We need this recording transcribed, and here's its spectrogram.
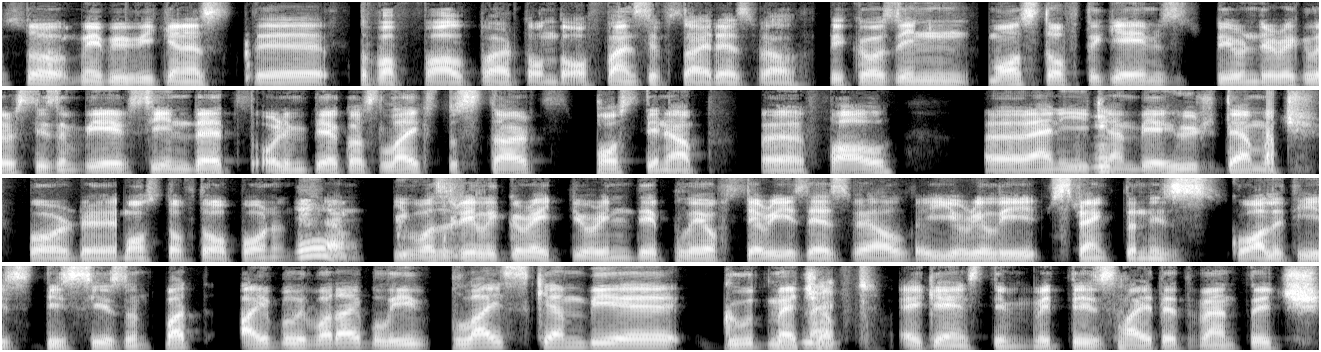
So maybe we can ask the top foul part on the offensive side as well, because in most of the games during the regular season, we have seen that Olympiacos likes to start posting up uh, Fall. Uh, and he mm-hmm. can be a huge damage for the most of the opponents. Yeah. He was really great during the playoff series as well. He really strengthened his qualities this season. But I believe what I believe, Pleiss can be a good matchup match. against him with his height advantage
